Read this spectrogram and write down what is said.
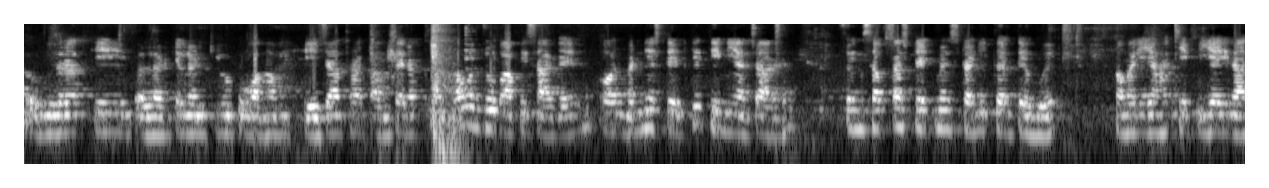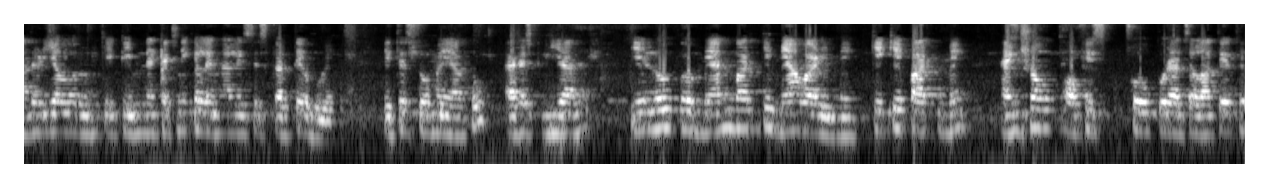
गुजरात की लड़के लड़कियों को वहाँ भेजा था, काम पे रखा था और जो वापस आ गए हैं और अन्य स्टेट के तीन या चार है। तो इन सबका स्टेटमेंट स्टडी करते हुए, हमारी यहाँ के पीआई रादड़िया और उनकी टीम ने टेक्निकल एनालिसिस करते हुए हितेश सोमैया को अरेस्ट किया है। ये लोग म्यांमार के म्यावाड़ी में, के के पार्क में हैंगशोंग ऑफ़िस को पूरा चलाते थे।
